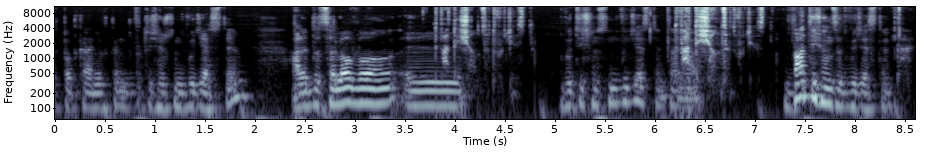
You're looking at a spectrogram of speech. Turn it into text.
spotkaniu w tym 2020, ale docelowo... Yy, 2020. 2020, tak. 2020. 2020. Tak.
